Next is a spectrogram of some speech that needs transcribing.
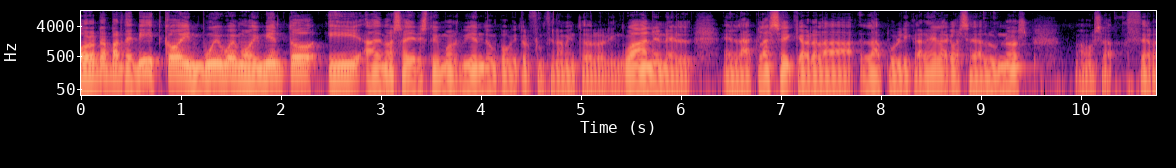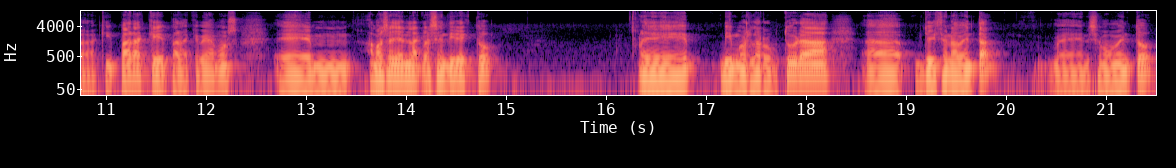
por otra parte, Bitcoin, muy buen movimiento, y además ayer estuvimos viendo un poquito el funcionamiento de los One en, el, en la clase, que ahora la, publicaré, la clase de alumnos. Vamos a cerrar aquí. ¿Para qué? Para que veamos, eh, además ayer en la clase en directo, vimos la ruptura, yo hice una venta en ese momento,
